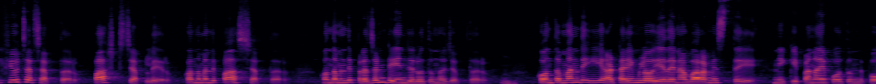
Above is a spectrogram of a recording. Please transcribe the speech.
ఫ్యూచర్ చెప్తారు పాస్ట్ చెప్పలేరు. కొంతమంది పాస్ట్ చెప్తారు. కొంతమంది ప్రజెంట్ ఏం జరుగుతుందో చెప్తారు. కొంతమంది ఆ టైంలో ఏదైనా వరం ఇస్తే నీకు ఈ పని అయిపోతుంది పో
